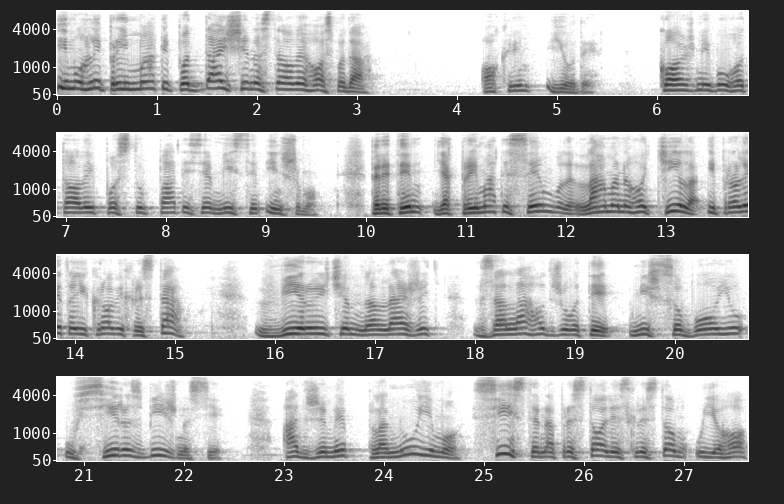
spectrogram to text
і могли приймати подальші настанови Господа. Окрім Юди, кожний був готовий поступатися місцем іншому. Перед тим, як приймати символи ламаного тіла і пролитої крові Христа, віруючим належить залагоджувати між собою усі розбіжності. Адже ми плануємо сісти на престолі з Христом у Його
